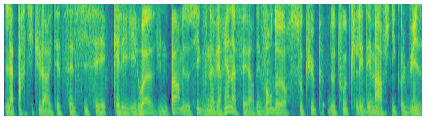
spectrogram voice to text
La particularité de celle-ci, c'est qu'elle est lilloise d'une part, mais aussi que vous n'avez rien à faire. Des vendeurs s'occupent de toutes les démarches. Nicole Buise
